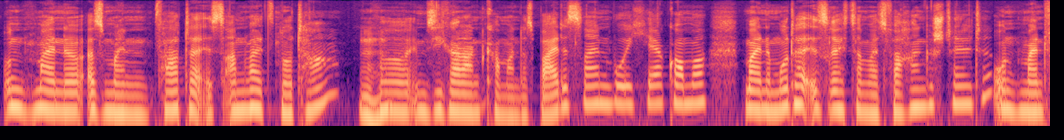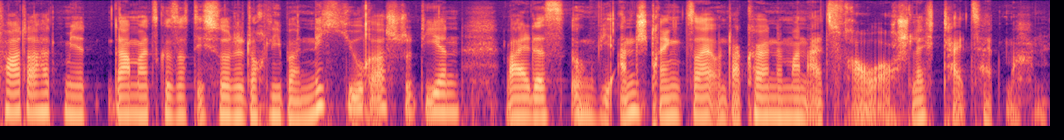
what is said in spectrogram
und meine, also mein Vater ist Anwaltsnotar. Mhm. Äh, Im Siegerland kann man das beides sein, wo ich herkomme. Meine Mutter ist Rechtsanwaltsfachangestellte und mein Vater hat mir damals gesagt, ich sollte doch lieber nicht Jura studieren, weil das irgendwie anstrengend sei und da könne man als Frau auch schlecht Teilzeit machen.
